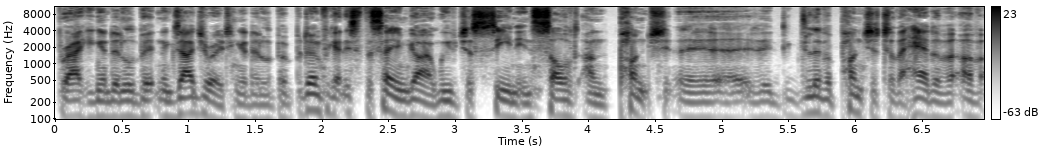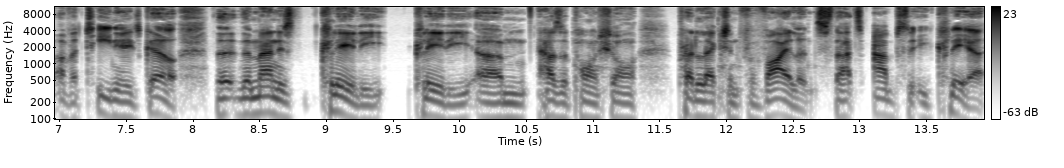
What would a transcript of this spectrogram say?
bragging a little bit and exaggerating a little bit. But don't forget, it's the same guy we've just seen insult and punch, uh, deliver punches to the head of, of, of, a teenage girl. The, the man is clearly clearly um, has a penchant predilection for violence. That's absolutely clear.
